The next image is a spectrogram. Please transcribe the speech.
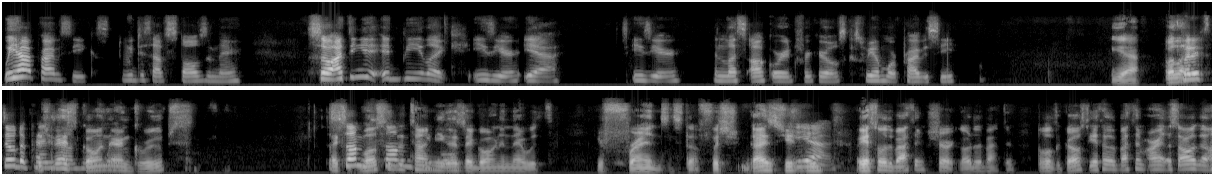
We have privacy because we just have stalls in there. So I think it, it'd be like easier. Yeah, it's easier and less awkward for girls because we have more privacy. yeah, but like, but it still But depends. you guys go in there in groups. Like some most some of the time, you guys are going in there with your friends and stuff. Which guys usually, Yeah, oh, go to the bathroom. Sure, go to the bathroom. With the girls, get to the bathroom. All right, let's all go.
